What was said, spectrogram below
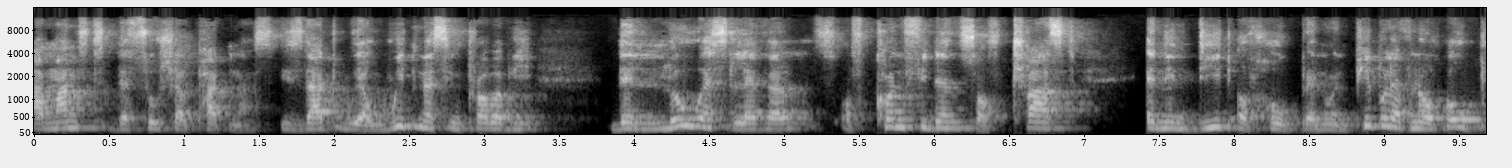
amongst the social partners is that we are witnessing probably the lowest levels of confidence, of trust, and indeed of hope. And when people have no hope,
